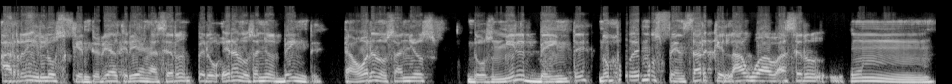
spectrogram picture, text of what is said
arreglos que en teoría querían hacer, pero eran los años 20. Ahora en los años 2020, no podemos pensar que el agua va a ser un,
